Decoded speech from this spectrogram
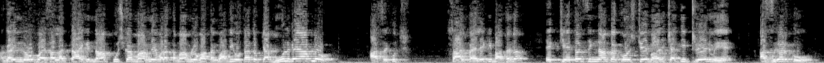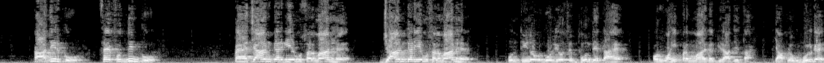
अगर इन लोगों को ऐसा लगता है कि नाम पूछकर मारने वाला तमाम लोग आतंकवादी होता है तो क्या भूल गए आप लोग आज से कुछ साल पहले की बात है ना एक चेतन सिंह नाम का कांस्टेबल चलती ट्रेन में असगर को कादिर को सैफुद्दीन को पहचान करके ये मुसलमान है जान कर ये मुसलमान है उन तीनों को गोलियों से भून देता है और वहीं पर मार कर गिरा देता है क्या आप लोग भूल गए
